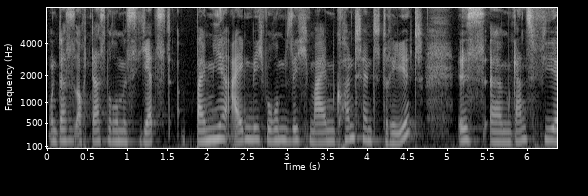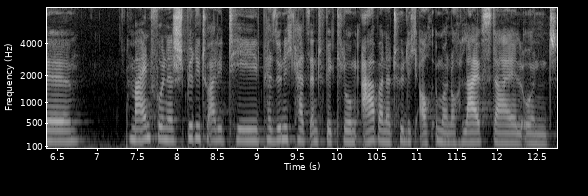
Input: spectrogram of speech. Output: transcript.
Und das ist auch das, worum es jetzt bei mir eigentlich, worum sich mein Content dreht, ist ähm, ganz viel Mindfulness, Spiritualität, Persönlichkeitsentwicklung, aber natürlich auch immer noch Lifestyle und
